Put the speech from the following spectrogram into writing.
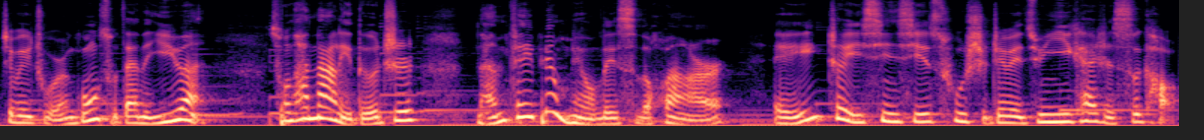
这位主人公所在的医院，从他那里得知，南非并没有类似的患儿。哎，这一信息促使这位军医开始思考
